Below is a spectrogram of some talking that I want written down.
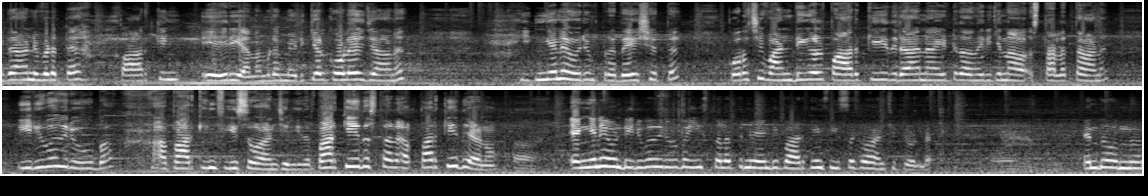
ഇതാണ് ഇവിടുത്തെ പാർക്കിംഗ് ഏരിയ നമ്മുടെ മെഡിക്കൽ കോളേജാണ് ഇങ്ങനെ ഒരു പ്രദേശത്ത് കുറച്ച് വണ്ടികൾ പാർക്ക് ചെയ്തിടാനായിട്ട് തന്നിരിക്കുന്ന സ്ഥലത്താണ് ഇരുപത് രൂപ പാർക്കിംഗ് ഫീസ് വാങ്ങിച്ചിരിക്കുന്നത്. പാർക്ക് ചെയ്ത സ്ഥലം പാർക്ക് ചെയ്തതാണോ? എങ്ങനെയുണ്ട് ഇരുപത് രൂപ ഈ സ്ഥലത്തിന് വേണ്ടി പാർക്കിംഗ് ഫീസൊക്കെ വാങ്ങിച്ചിട്ടുണ്ട്? എന്തോന്നു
